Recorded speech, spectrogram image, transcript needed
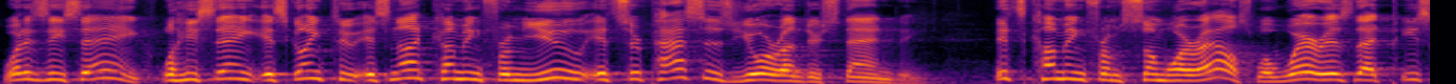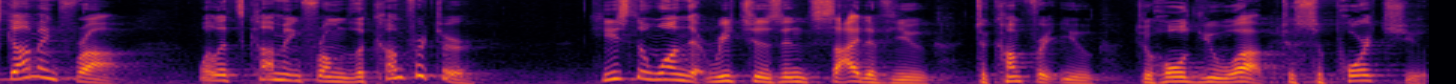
What is he saying? Well, he's saying it's going to, it's not coming from you, it surpasses your understanding. It's coming from somewhere else. Well, where is that peace coming from? Well, it's coming from the Comforter. He's the one that reaches inside of you to comfort you, to hold you up, to support you.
